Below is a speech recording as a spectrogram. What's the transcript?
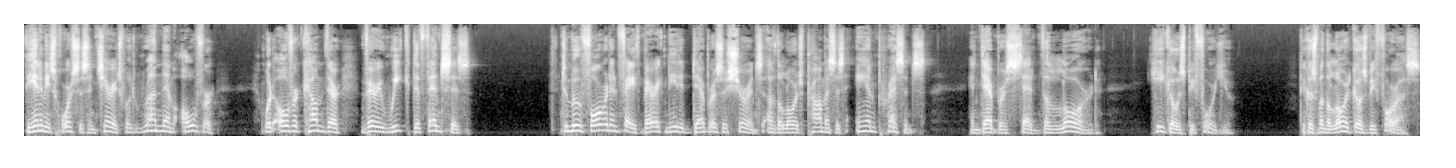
The enemy's horses and chariots would run them over, would overcome their very weak defenses. To move forward in faith, Barak needed Deborah's assurance of the Lord's promises and presence. And Deborah said, The Lord, He goes before you. Because when the Lord goes before us,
